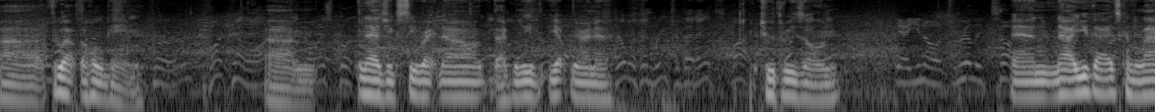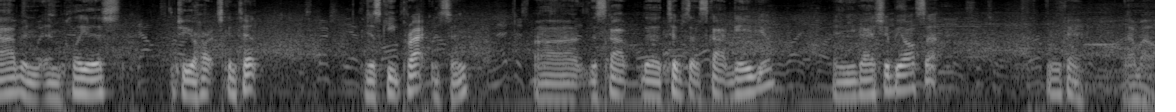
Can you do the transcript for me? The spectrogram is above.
uh, throughout the whole game. Um, and as you can see right now, I believe, yep, they're in a 2 3 zone. And now you guys can lab and, and play this to your heart's content. Just keep practicing uh, the Scott, the tips that Scott gave you, and you guys should be all set. Okay, I'm out.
